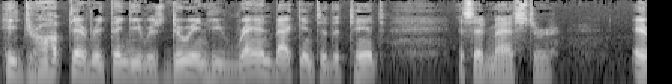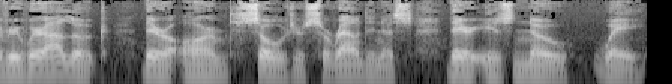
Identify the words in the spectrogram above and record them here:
He dropped everything he was doing. He ran back into the tent and said, Master, everywhere I look, there are armed soldiers surrounding us. There is no way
